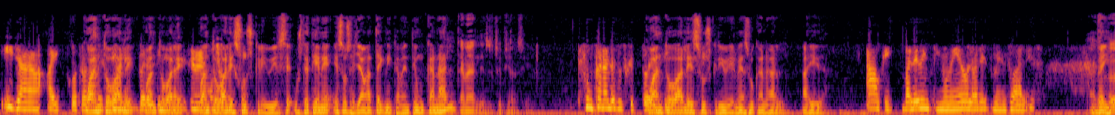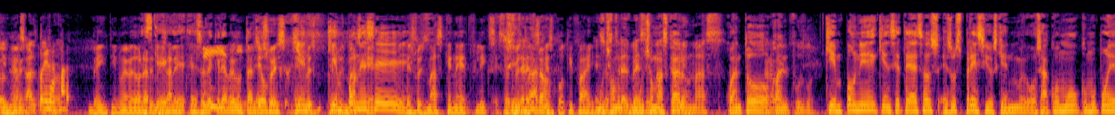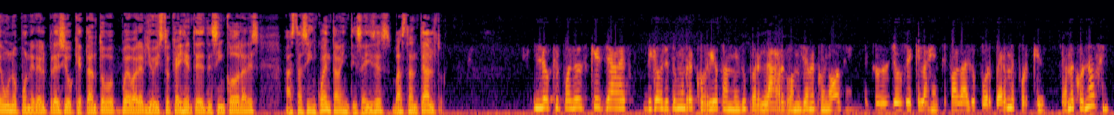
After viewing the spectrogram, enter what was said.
y ya hay otras ¿Cuánto vale, cuánto vale, cuánto vale mejor. suscribirse? Usted tiene, eso se llama técnicamente un canal. Un canal de suscripción, sí. Un canal de suscriptores. ¿Cuánto sí. vale suscribirme a su canal, Aida? Ah, ok, vale 29 dólares mensuales. Ah, es uno de los 29, más altos, Pues ¿no? aparte, 29 dólares Es que, mensuales. eh, eso le quería preguntar yo. Eso es, ¿Quién, eso es- eso quién es más pone que- ese...? Eso es más que Netflix, Eso eso es es más claro. que Spotify. Eso- mucho, más caro. Más ¿Cuánto, para ver cuán- el fútbol. ¿Quién pone, quién setea esos, esos precios? ¿Quién, o sea, ¿cómo, ¿cómo puede uno poner el precio? ¿Qué tanto puede valer? Yo he visto que hay gente desde 5 dólares hasta 50, 26 es bastante alto. Lo que pasa es que ya es, digamos, yo tengo un recorrido también súper largo, a mí ya me conocen, entonces yo sé que la gente paga eso por verme porque ya me conocen.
